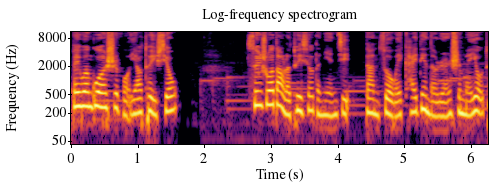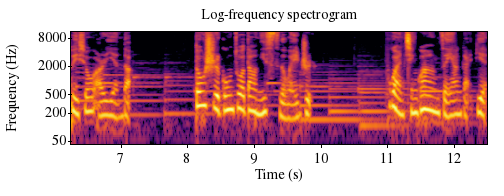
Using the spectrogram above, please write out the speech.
被问过是否要退休，虽说到了退休的年纪，但作为开店的人是没有退休而言的。都是工作到你死为止，不管情况怎样改变，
